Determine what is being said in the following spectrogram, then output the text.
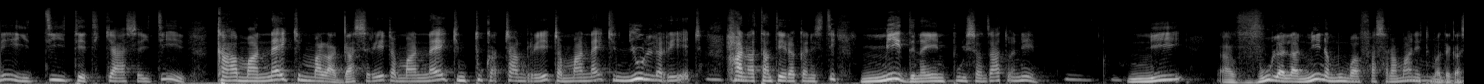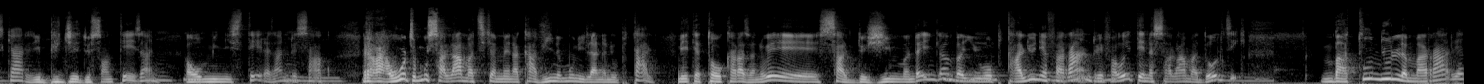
ne ity tetikasa ity ka manaiky ny malagasy rehetra manaiky ny tokantrano rehetra manaiky ny olona rehetra mhm. hanatanteraka an'izy ity midina enimpolo isanjato anie ny vola laniana momba ny fahasalamana eto Madagasikara, le budget de santé zany, mhm. ao ministera zany resahako. Mhm. Raha ohatra moa salama antsika mianakavy ina moa no ilana ny hôpitaly. Mety atao karazana hoe salle de gym indray ngamba io mhm. hôpitaly io nefa rany rehefa hoe tena salama daholo tsika. Mba toa ny olona marary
